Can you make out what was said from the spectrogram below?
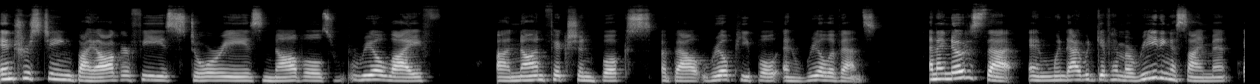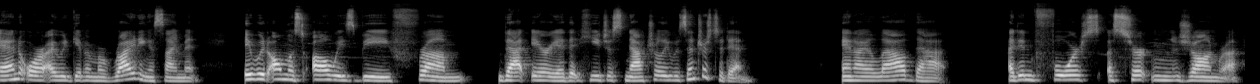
interesting biographies, stories, novels, real life, uh, nonfiction books about real people and real events. And I noticed that. And when I would give him a reading assignment and or I would give him a writing assignment, it would almost always be from that area that he just naturally was interested in. And I allowed that. I didn't force a certain genre.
